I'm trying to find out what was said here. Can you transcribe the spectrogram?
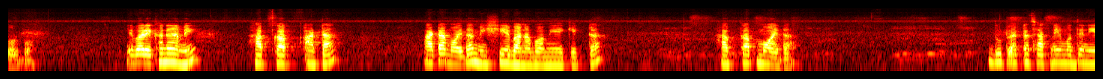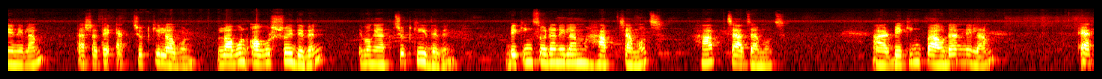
করব। এবার এখানে আমি হাফ কাপ আটা আটা ময়দা মিশিয়ে বানাবো আমি এই কেকটা হাফ কাপ ময়দা। দুটো একটা ছাকনির মধ্যে নিয়ে নিলাম। তার সাথে এক চুটকি লবণ। লবণ অবশ্যই দেবেন এবং এক চুটকিই দেবেন। বেকিং সোডা নিলাম হাফ চামচ, হাফ চা চামচ। আর বেকিং পাউডার নিলাম এক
